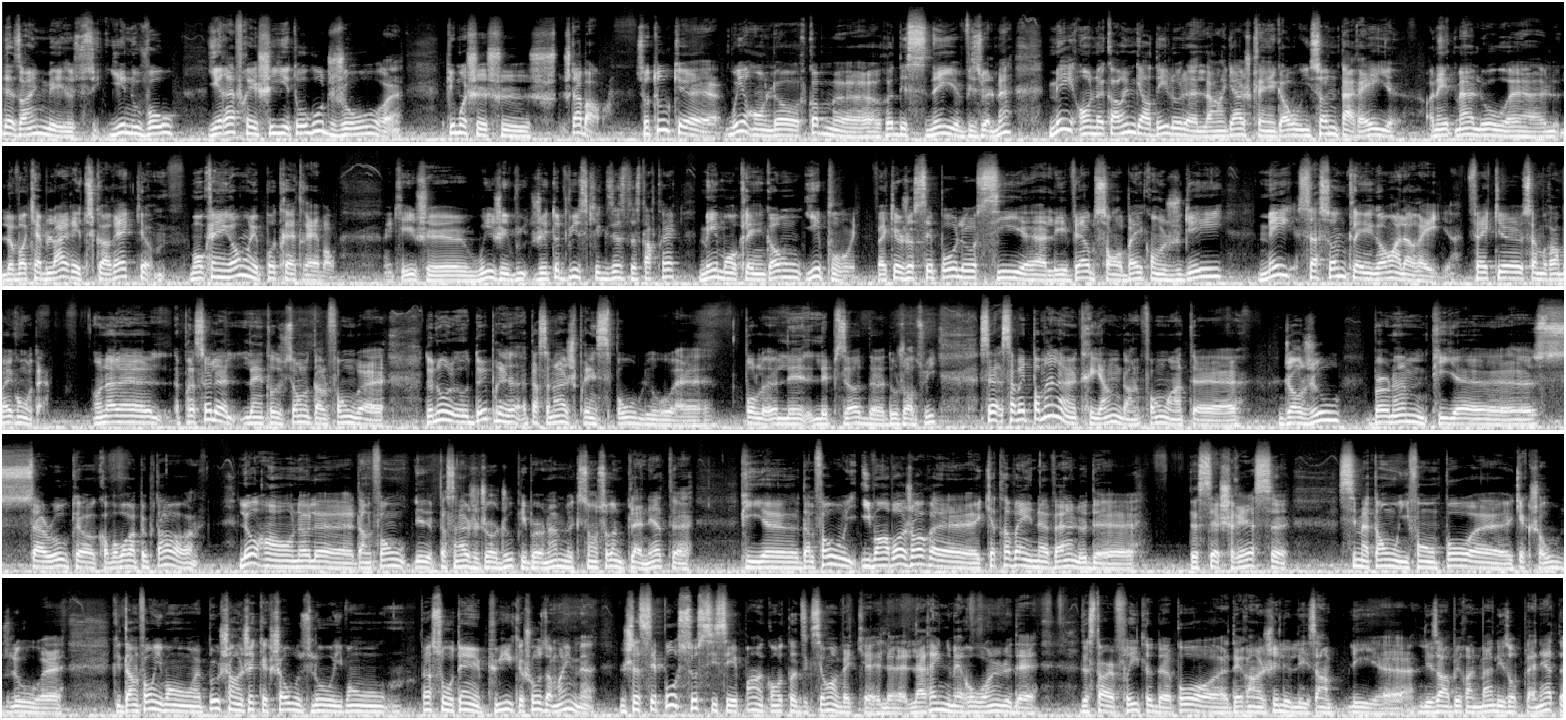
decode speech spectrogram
design, mais il est nouveau, il est rafraîchi, il est au goût du jour. Puis moi, je suis d'abord. Surtout que, oui, on l'a comme redessiné visuellement, mais on a quand même gardé le langage Klingon. Il sonne pareil. Honnêtement, là, le vocabulaire est-tu correct? Mon Klingon est pas très très bon. Ok, oui, j'ai vu, j'ai tout vu ce qui existe de Star Trek, mais mon Klingon, il est pourri. Fait que je sais pas là si euh, les verbes sont bien conjugués, mais ça sonne Klingon à l'oreille. Fait que ça me rend bien content. On a après ça l'introduction dans le fond euh, de nos deux personnages principaux euh, pour l'épisode d'aujourd'hui. Ça, va être pas mal un triangle dans le fond entre Giorgio, Burnham puis Saru qu'on va voir un peu plus tard. Là, on a le, dans le fond les personnages de Giorgio et Burnham qui sont sur une planète. Euh, puis euh, dans le fond, ils vont avoir genre 89 euh, ans de, de, sécheresse. Si mettons ils font pas quelque chose là. dans le fond, ils vont un peu changer quelque chose, là. Ils vont faire sauter un puits, quelque chose de même. Je sais pas ça si c'est pas en contradiction avec la règle numéro 1 de, Starfleet, de pas déranger les, les, les, environnements des autres planètes.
